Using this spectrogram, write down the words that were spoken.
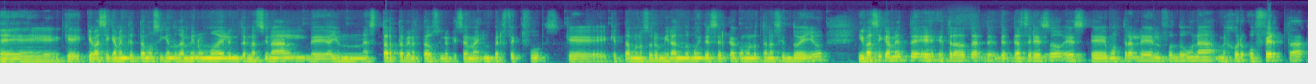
Eh, que, básicamente estamos siguiendo también un modelo internacional. hay una startup en Estados Unidos que se llama Imperfect Foods, que, que, estamos nosotros mirando muy de cerca cómo lo están haciendo ellos. Y básicamente es, tratar de, hacer eso, es eh, mostrarle en el fondo una mejor oferta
